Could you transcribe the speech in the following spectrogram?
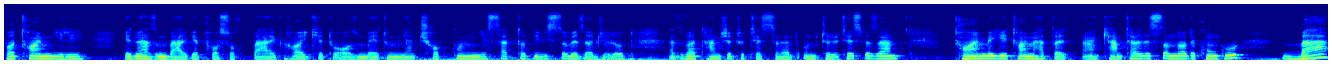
با time گیری. یه دونه از اون برگ پاسخ برگ هایی که تو آزمون بهتون میگن چاپ کنین. یه 100 تا 200 تا بذار جلوت. از بعد همیشه تو تست اونطوری تست بزن. time بگیر time حتی کمتر از استاندارد کنکور. و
